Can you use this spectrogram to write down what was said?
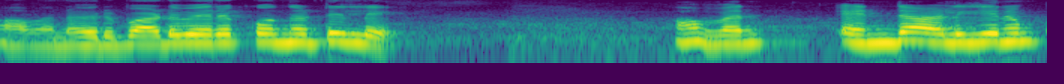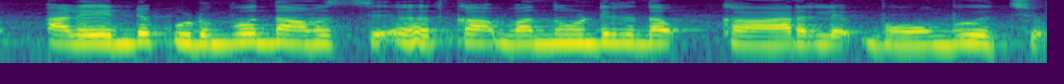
അവനെ ഒരുപാട് പേരെ കൊന്നിട്ടില്ലേ? അവൻ എന്റെ അളിയനും അളിയന്റെ കുടുംബവും താമസി വന്നുകൊണ്ടിരുന്ന കാറിൽ ബോംബ് വെച്ചു.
